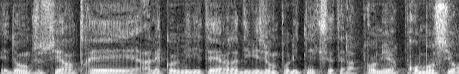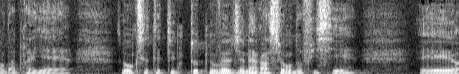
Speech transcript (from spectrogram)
Et donc, je suis entré à l'école militaire, à la division polytechnique. C'était la première promotion d'après-guerre. Donc, c'était une toute nouvelle génération d'officiers. Et euh,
